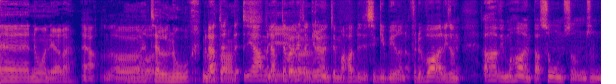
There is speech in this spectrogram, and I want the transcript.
Eh, noen gjør det. Ja, og, Med Telenor, blant annet. Ja, men dette var litt av grunnen til vi hadde disse gebyrene. For det var liksom ah, Vi må ha en person som, som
